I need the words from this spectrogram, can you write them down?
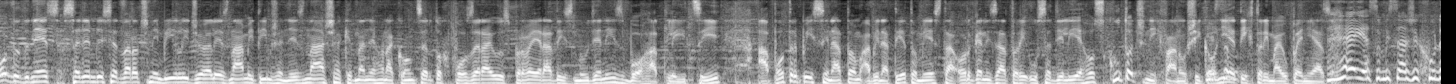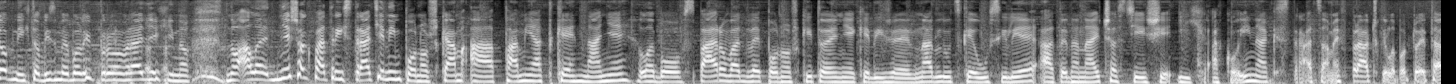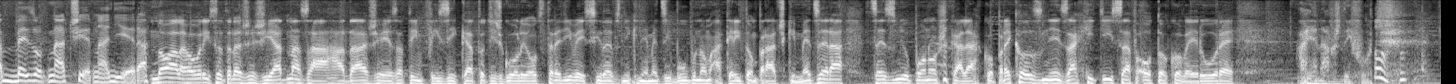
Od dnes 72-ročný Billy Joel je známy tým, že neznáša, keď na neho na koncertoch pozerajú z prvej rady znudení bohatlíci a potrpí si na tom, aby na tieto miesta organizátori usadili jeho skutočných fanúšikov, ja nie som... tých, ktorí majú peniaze. Hej, ja som myslela, že chudobných, to by sme boli v prvom rade, chino. No ale dnešok patrí strateným ponožkám a pamiatke na ne, lebo spárovať dve ponožky to je niekedy, že nadľudské úsilie a teda najčastejšie ich ako inak strácame v práčke, lebo to je tá bezodná čierna diera. No ale hovorí sa teda, že žiadna záhada, že je za tým fyzika, totiž kvôli odstredivej sile vznikne medzi bubnom a krytom práčky medzera, cez ňu ponožka ľahko preklzne, zachytí sa v otokovej rúre a je navždy fuč. Oh.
